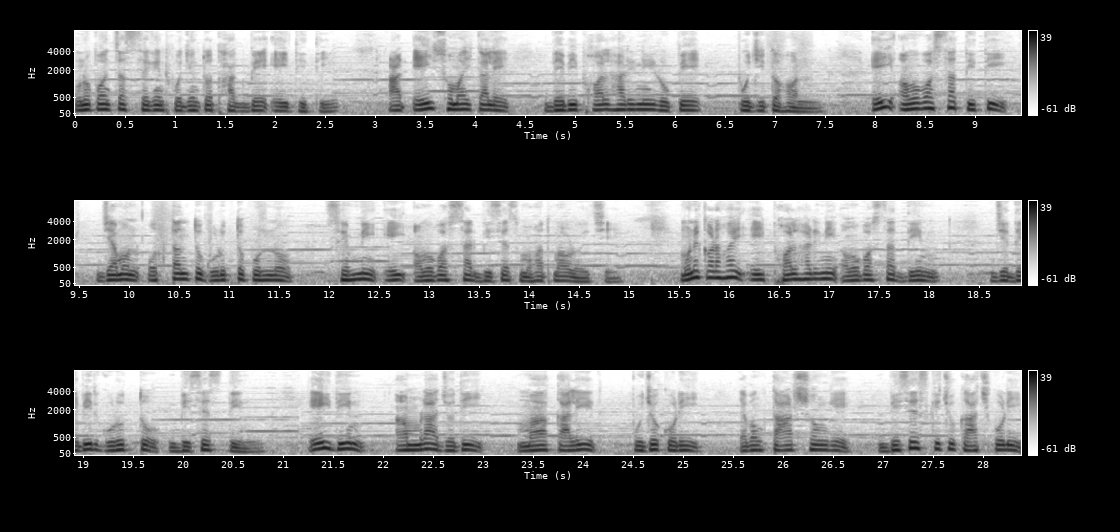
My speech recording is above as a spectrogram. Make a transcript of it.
উনপঞ্চাশ সেকেন্ড পর্যন্ত থাকবে এই তিথি। আর এই সময়কালে দেবী ফলহারিণী রূপে পূজিত হন। এই অমাবস্যার তিথি যেমন অত্যন্ত গুরুত্বপূর্ণ, সেমনি এই অমাবস্যার বিশেষ মহাত্মাও রয়েছে। মনে করা হয় এই ফলহারিণী অমাবস্যার দিন যে দেবীর গুরুত্ব বিশেষ দিন। এই দিন আমরা যদি মা কালীর পুজো করি এবং তার সঙ্গে বিশেষ কিছু কাজ করি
